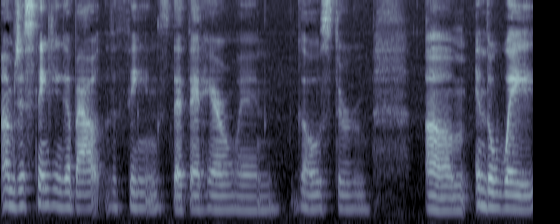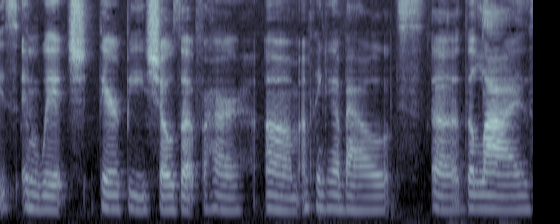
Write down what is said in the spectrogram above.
I'm just thinking about the things that that heroine goes through, um, in the ways in which therapy shows up for her. Um, I'm thinking about uh, the lies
